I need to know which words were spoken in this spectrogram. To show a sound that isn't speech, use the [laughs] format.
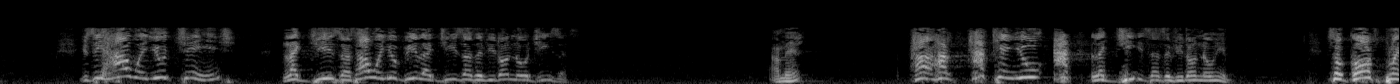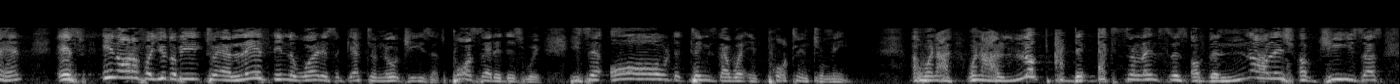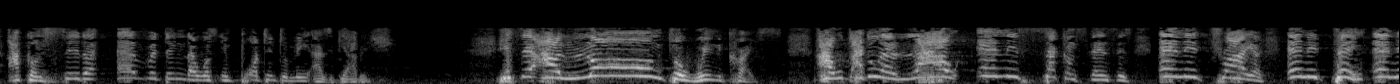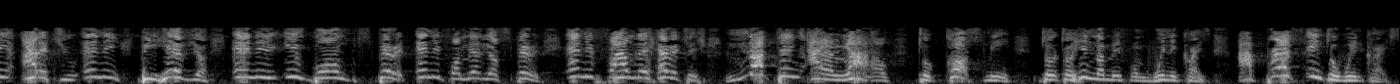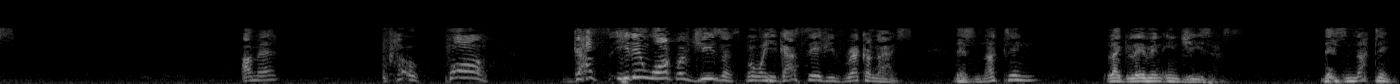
You see, how will you change like Jesus? How will you be like Jesus if you don't know Jesus? Amen. How, how, how can you act like Jesus if you don't know him? So God's plan is in order for you to be to live in the word is to get to know Jesus. Paul said it this way. He said all the things that were important to me. And when I when I look at the excellences of the knowledge of Jesus, I consider everything that was important to me as garbage. He said, I long to win Christ. I, I don't allow any circumstances, any trial, anything, any attitude, any behavior, any inborn spirit, any familiar spirit, any family heritage, nothing I allow to cause me, to, to hinder me from winning Christ. I press in to win Christ. Amen. Paul, he didn't walk with Jesus, but when he got saved, he recognized there's nothing like living in Jesus. There's nothing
